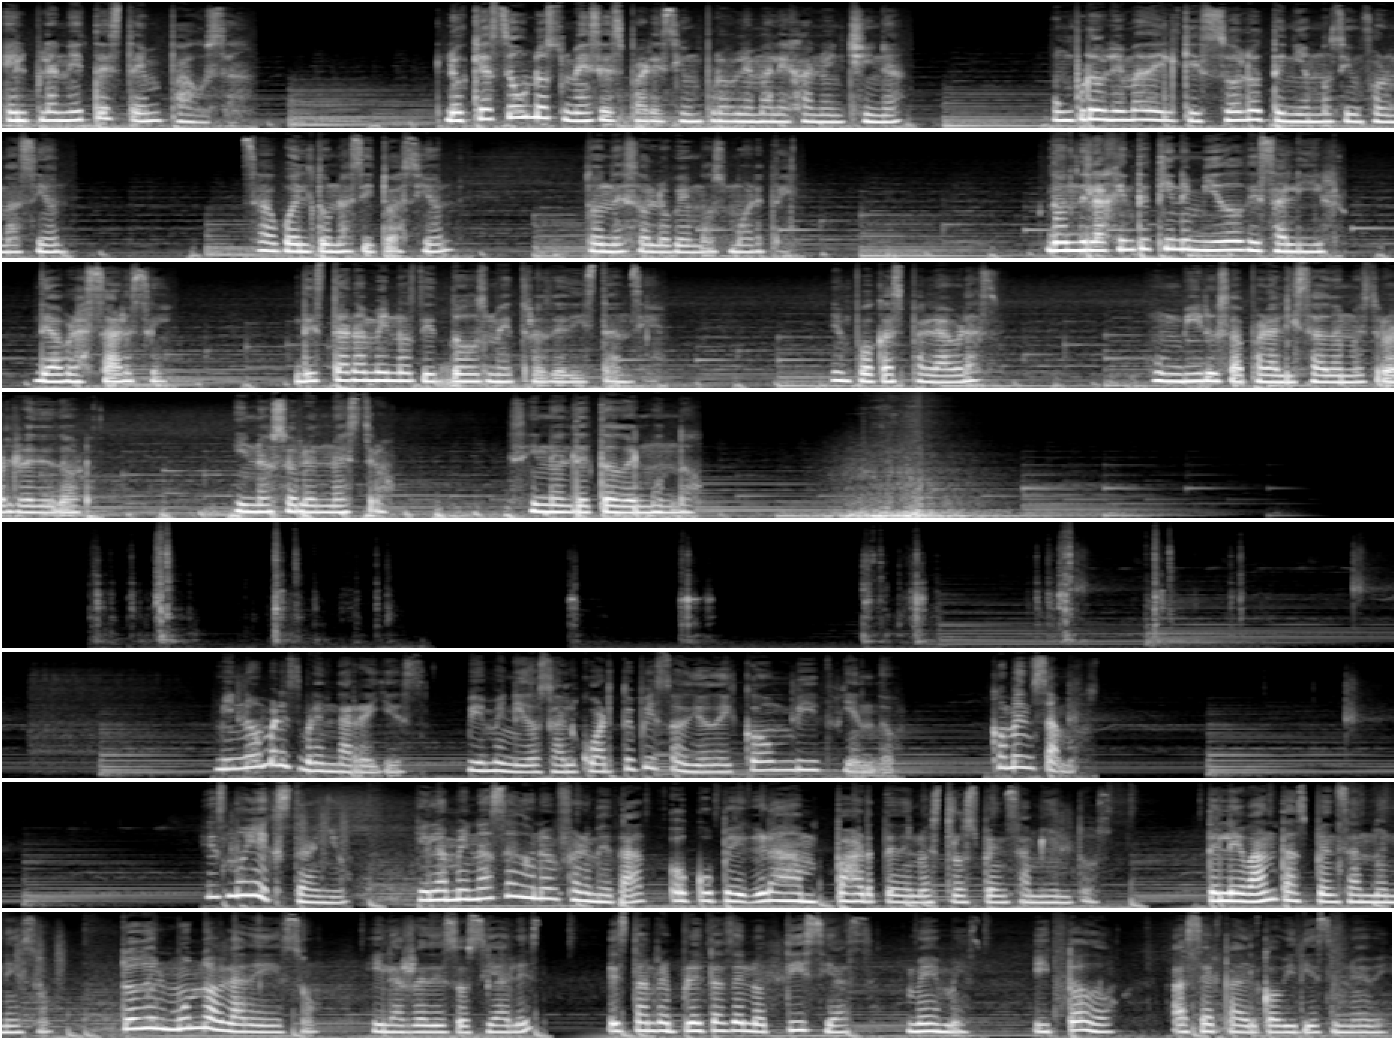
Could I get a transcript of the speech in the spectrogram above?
El planeta está en pausa. Lo que hace unos meses parecía un problema lejano en China, un problema del que solo teníamos información, se ha vuelto una situación donde solo vemos muerte, donde la gente tiene miedo de salir, de abrazarse, de estar a menos de dos metros de distancia. En pocas palabras, un virus ha paralizado nuestro alrededor y no solo el nuestro, sino el de todo el mundo. Mi nombre es Brenda Reyes. Bienvenidos al cuarto episodio de Conviviendo. Comenzamos. Es muy extraño que la amenaza de una enfermedad ocupe gran parte de nuestros pensamientos. Te levantas pensando en eso, todo el mundo habla de eso y las redes sociales están repletas de noticias, memes y todo acerca del COVID-19.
